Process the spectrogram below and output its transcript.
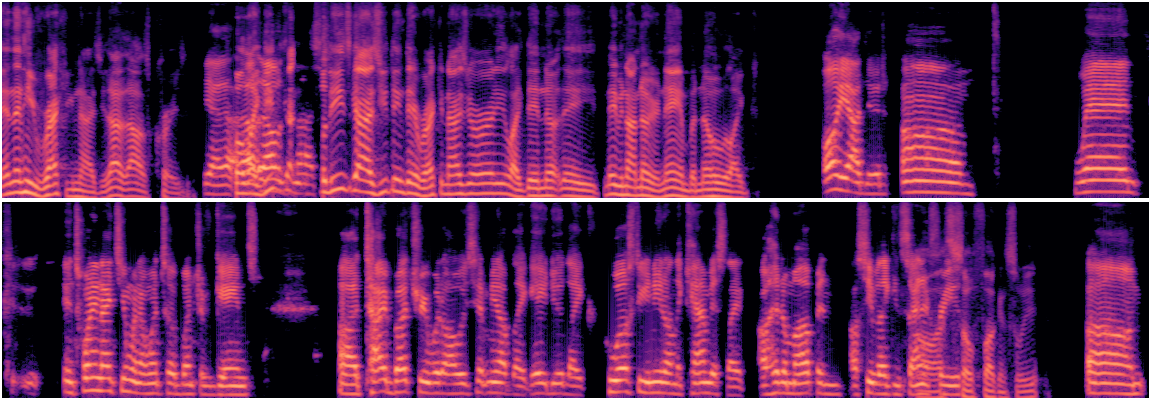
and then he recognized you. That that was crazy. yeah. That, that- like that these was guys, nuts. so these guys, you think they recognize you already? Like they know they maybe not know your name, but know who like Oh yeah, dude. Um, when in 2019 when I went to a bunch of games, uh, Ty Buttrey would always hit me up like, "Hey, dude, like, who else do you need on the canvas? Like, I'll hit him up and I'll see if I can sign it oh, for that's you." so fucking sweet. Um,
